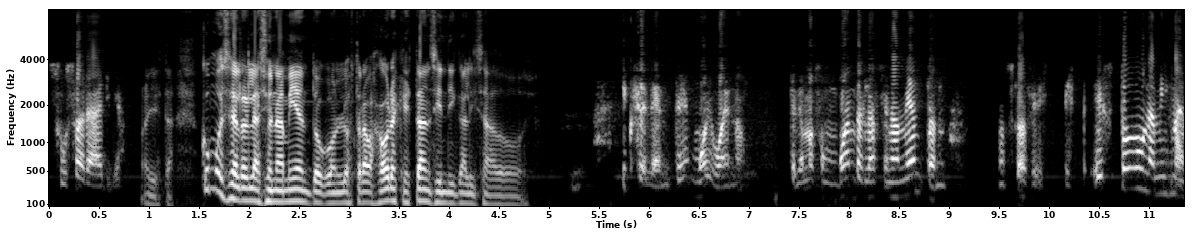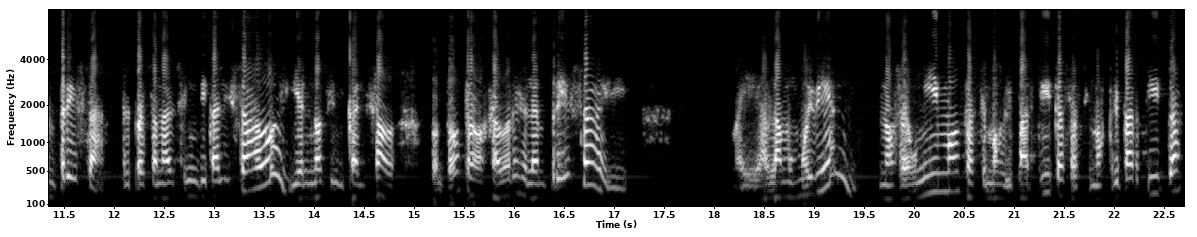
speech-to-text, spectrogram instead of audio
sus horarios. Ahí está. ¿Cómo es el relacionamiento con los trabajadores que están sindicalizados? Excelente, muy bueno. Tenemos un buen relacionamiento. Nosotros es, toda una misma empresa, el personal sindicalizado y el no sindicalizado. Son todos trabajadores de la empresa y, y hablamos muy bien, nos reunimos, hacemos bipartitas, hacemos tripartitas,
